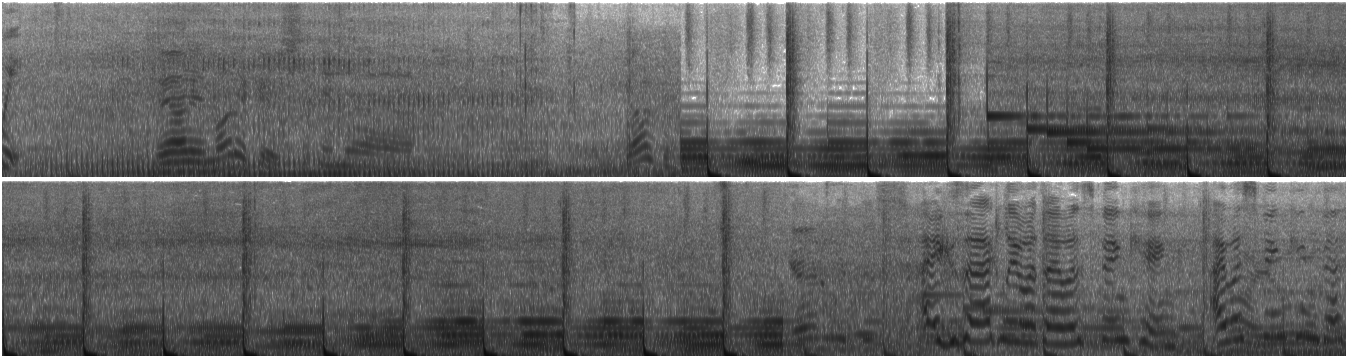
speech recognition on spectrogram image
we? we are in Marrakesh in uh, garden. Again with this. Exactly what I was thinking. I was Oh, thinking that.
